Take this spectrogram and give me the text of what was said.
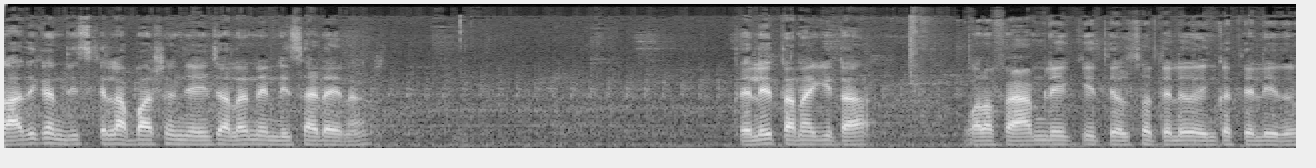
రాధికని తీసుకెళ్ళి అభాషణ చేయించాలని నేను డిసైడ్ అయినా. తెలియదు తన గిట. వాళ్ళ ఫ్యామిలీకి తెలుసో తెలియదు ఇంకా తెలియదు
